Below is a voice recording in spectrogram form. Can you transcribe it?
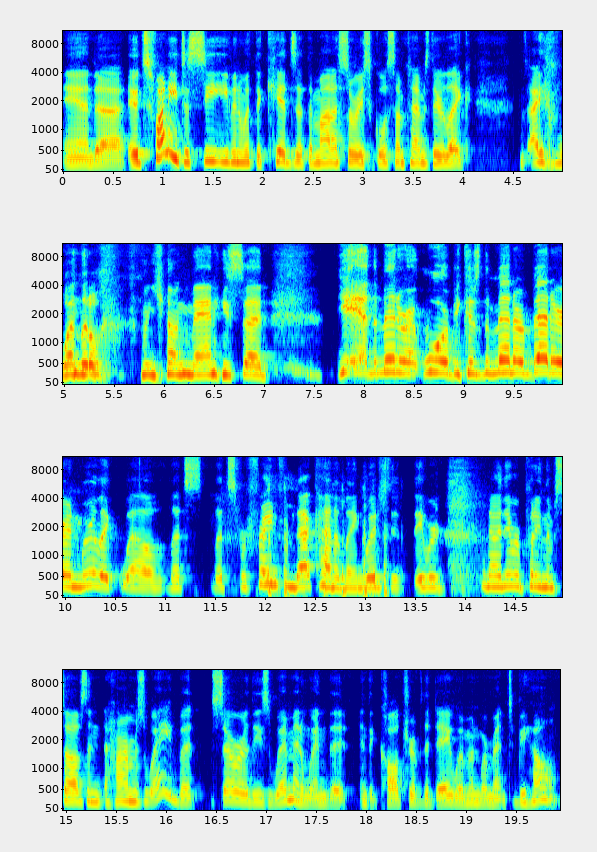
and uh, it's funny to see even with the kids at the Montessori school. Sometimes they're like, I one little young man he said yeah the men are at war because the men are better. And we're like well let's let's refrain from that kind of language. They were you know they were putting themselves in harm's way but so are these women when the in the culture of the day women were meant to be home.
